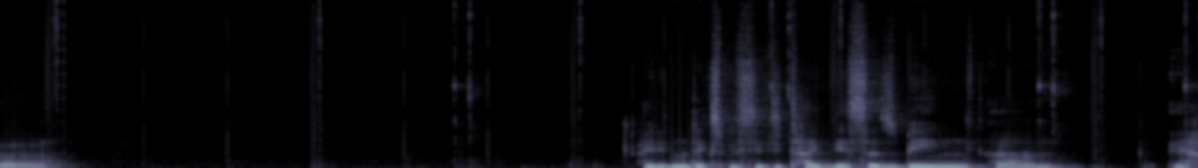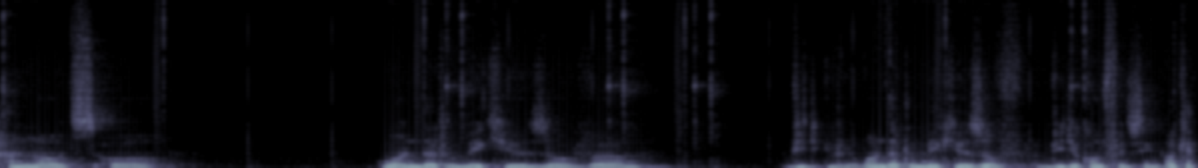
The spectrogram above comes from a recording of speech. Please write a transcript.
uh, I did not explicitly type this as being um, a Hangouts or one that will make use of um, one that will make use of video conferencing. Okay,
